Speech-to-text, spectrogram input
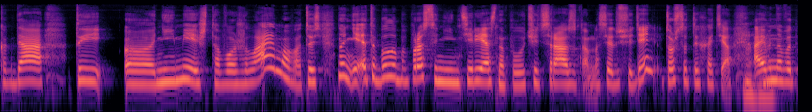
когда ты э, не имеешь того желаемого, то есть, ну, это было бы просто неинтересно получить сразу там на следующий день то, что ты хотел, uh-huh. а именно вот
